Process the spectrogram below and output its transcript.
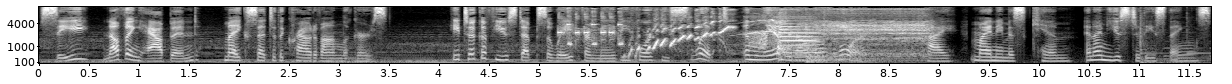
See, nothing happened, Mike said to the crowd of onlookers. He took a few steps away from me before he slipped and landed on the floor. Hi, my name is Kim, and I'm used to these things.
